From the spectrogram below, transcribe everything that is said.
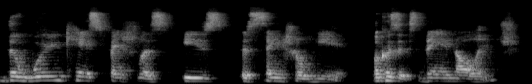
the wound care specialist is essential here because it's their knowledge?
